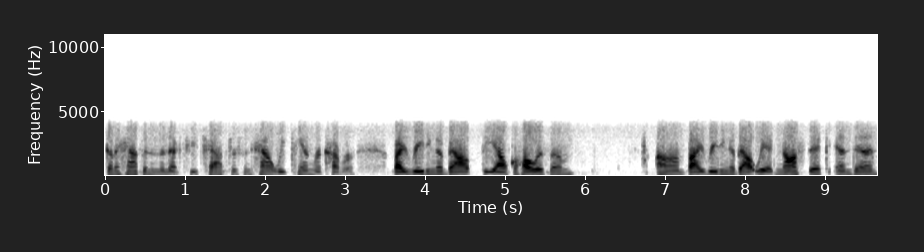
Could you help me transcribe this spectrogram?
going to happen in the next few chapters and how we can recover. By reading about the alcoholism, um, by reading about we agnostic, and then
